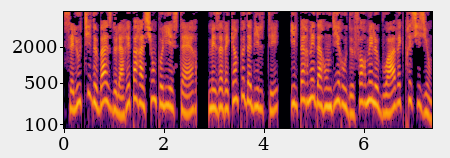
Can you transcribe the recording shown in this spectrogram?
C'est l'outil de base de la réparation polyester, mais avec un peu d'habileté, il permet d'arrondir ou de former le bois avec précision.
